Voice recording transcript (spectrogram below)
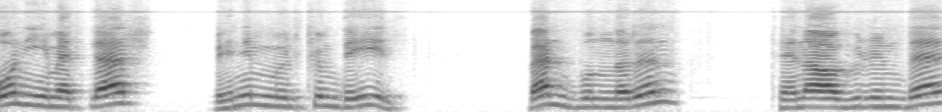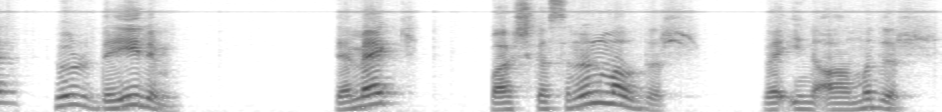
o nimetler benim mülküm değil. Ben bunların tenavülünde hür değilim. Demek başkasının malıdır ve inamıdır.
